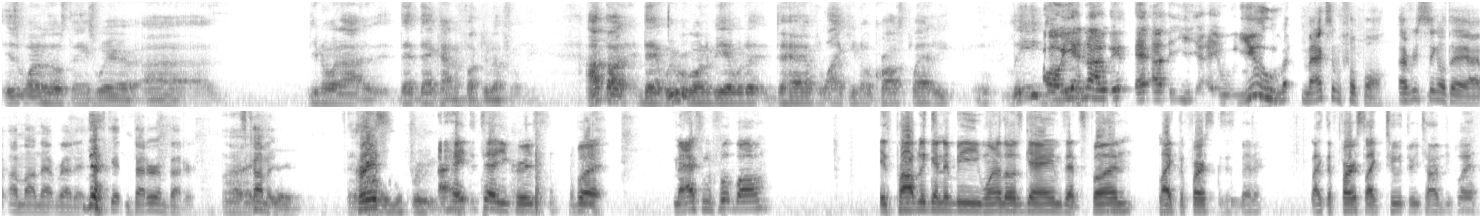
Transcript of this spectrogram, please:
is one of those things where uh you know what I that that kind of fucked it up for me. I thought that we were going to be able to to have like you know cross plat le- leagues. Oh yeah, no, it, uh, uh, you Ma- Maximum football. Every single day I, I'm on that Reddit. It's getting better and better. All right, it's coming. Chris, long as it's free. I hate to tell you, Chris, but Maximum Football is probably going to be one of those games that's fun, like the first, because it's better, like the first like two, three times you play it.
